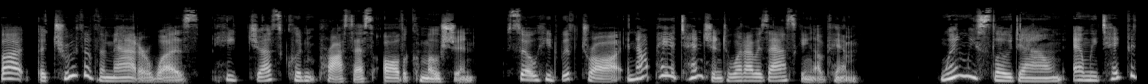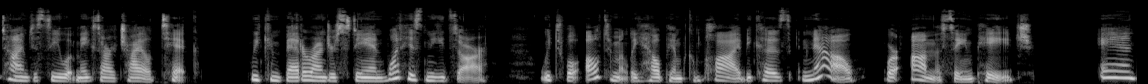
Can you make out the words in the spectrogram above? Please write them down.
But the truth of the matter was he just couldn't process all the commotion. So he'd withdraw and not pay attention to what I was asking of him. When we slow down and we take the time to see what makes our child tick, we can better understand what his needs are, which will ultimately help him comply because now we're on the same page. And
